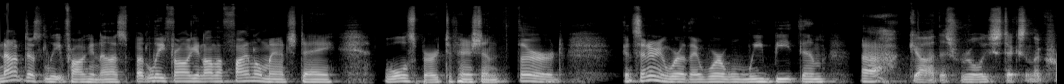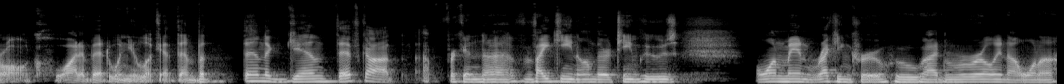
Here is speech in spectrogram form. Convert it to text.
not just leapfrogging us, but leapfrogging on the final match day, Wolfsburg to finish in third. Considering where they were when we beat them, oh god, this really sticks in the craw quite a bit when you look at them. But then again, they've got a freaking uh, Viking on their team who's one man wrecking crew who I'd really not want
